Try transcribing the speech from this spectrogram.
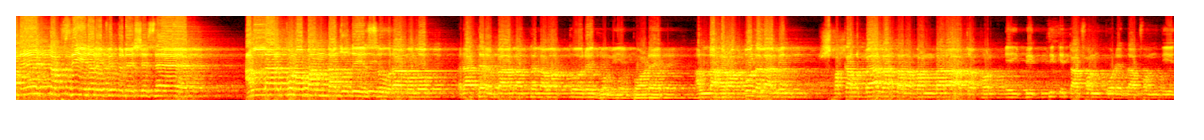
অনেক তাফসীরের ভিতরে এসেছে। আল্লাহর কোন বান্দা যদি সূরা মুলক রাতের বেলা তেলাওয়াত করে ঘুমিয়ে পড়ে, আল্লাহ রাব্বুল আলামিন সকাল বেলা তার বান্দারা যখন এই ব্যক্তিকে কাফন করে দাফন দিয়ে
